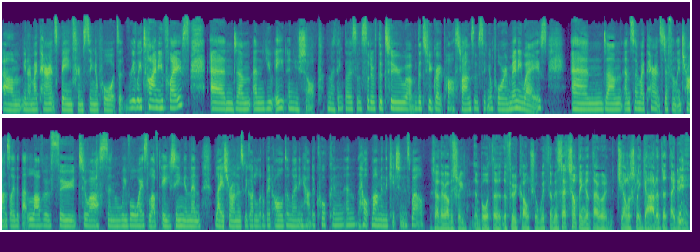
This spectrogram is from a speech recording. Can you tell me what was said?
Um, you know, my parents being from Singapore, it's a really tiny place and, um, and you eat and you shop. And I think those are sort of the two, um, the two great pastimes of Singapore in many ways and um, and so my parents definitely translated that love of food to us, and we've always loved eating. And then later on, as we got a little bit older, learning how to cook and, and help mum in the kitchen as well. So they obviously brought the, the food culture with them. Is that something that they were jealously guarded that they didn't,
